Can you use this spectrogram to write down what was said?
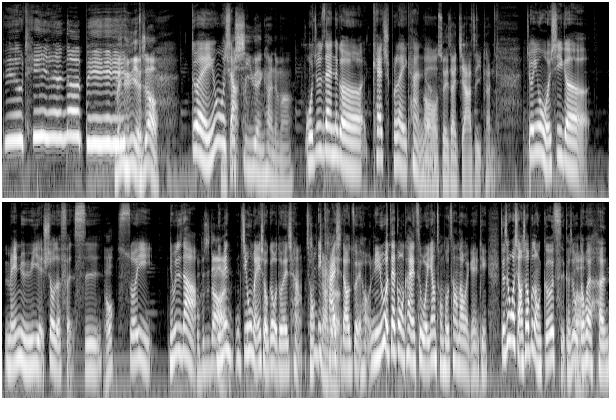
？Beauty and the Beast。美女与野兽。对，因为我想戏院看的吗？我就是在那个 Catch Play 看的。哦，所以在家自己看的。就因为我是一个美女与野兽的粉丝哦，所以。你不知道，我不知道、欸，里面几乎每一首歌我都会唱，从一开始到最后。你如果再跟我看一次，我一样从头唱到尾给你听。只是我小时候不懂歌词，可是我都会哼。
